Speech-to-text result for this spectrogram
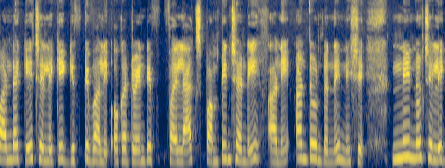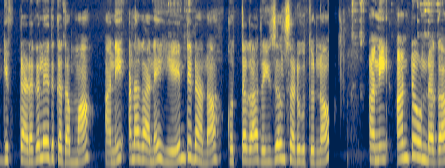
పండక్కి చెల్లికి గిఫ్ట్ ఇవ్వాలి. ఒక ట్వంటీ ఫైవ్ ల్యాక్స్ పంపించండి అని అంటూ ఉంటుంది నిషి. నిన్ను చెల్లి గిఫ్ట్ అడగలేదు కదమ్మా? అని అనగానే ఏంటి నాన్న కొత్తగా రీజన్స్ అడుగుతున్నావు? అని అంటూ ఉండగా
